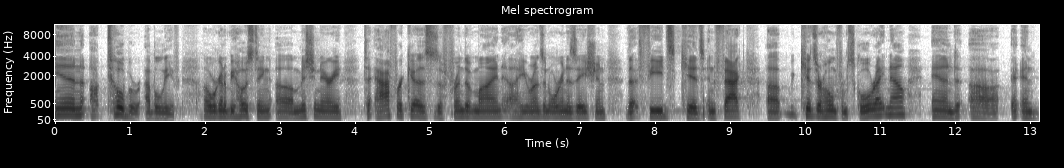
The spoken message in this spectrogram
in October, I believe. Uh, we're going to be hosting a missionary to Africa. This is a friend of mine. Uh, he runs an organization that feeds kids. In fact, uh, kids are home from school right now, and, uh, and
